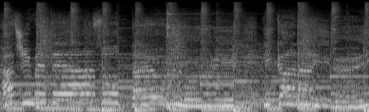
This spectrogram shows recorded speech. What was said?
初めて争った夜のように行かないで行かない。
